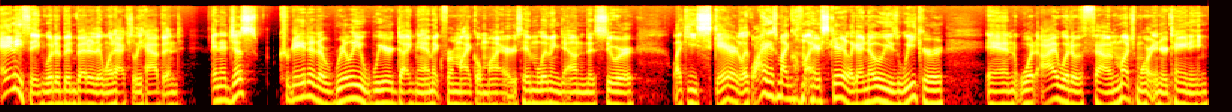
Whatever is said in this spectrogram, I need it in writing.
Anything would have been better than what actually happened. And it just created a really weird dynamic for Michael Myers, him living down in this sewer. Like he's scared. Like, why is Michael Myers scared? Like, I know he's weaker. And what I would have found much more entertaining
